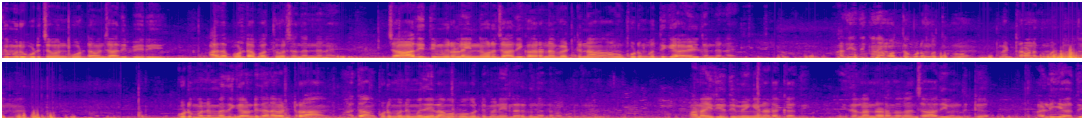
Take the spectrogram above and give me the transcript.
திமிரு பிடிச்சவன் போட்டு அவன் ஜாதி பேர் அதை போட்டால் பத்து வருஷம் தண்டனை. ஜாதி திமிரில் இன்னொரு ஜாதிக்காரனை வெட்டுனா அவன் குடும்பத்துக்கே ஆயுள் தண்டனை. அது எதுக்குன்னா மொத்த குடும்பத்துக்கும் வெட்டுறவனுக்கு மட்டும் தானே குடும்ப நிம்மதிக்க வேண்டி தானே வெட்டுறான்? அதான் குடும்ப நிம்மதி இல்லாமல் போகட்டுமேனு எல்லாருக்கும் தண்டனை கொடுக்கணும். ஆனால் இது எதுவுமே இங்கே நடக்காது. இதெல்லாம் நடந்தால் தான் ஜாதி வந்துட்டு அழியாது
